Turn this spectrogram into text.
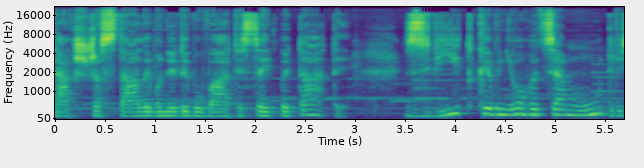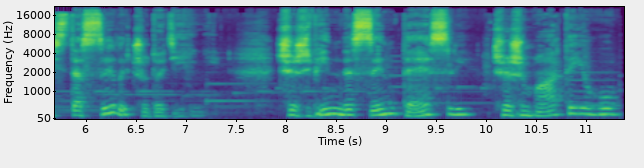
так що стали вони дивуватися й питати, звідки в нього ця мудрість та сили чудодійні? Чи ж він не син Теслі, чи ж мати його?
